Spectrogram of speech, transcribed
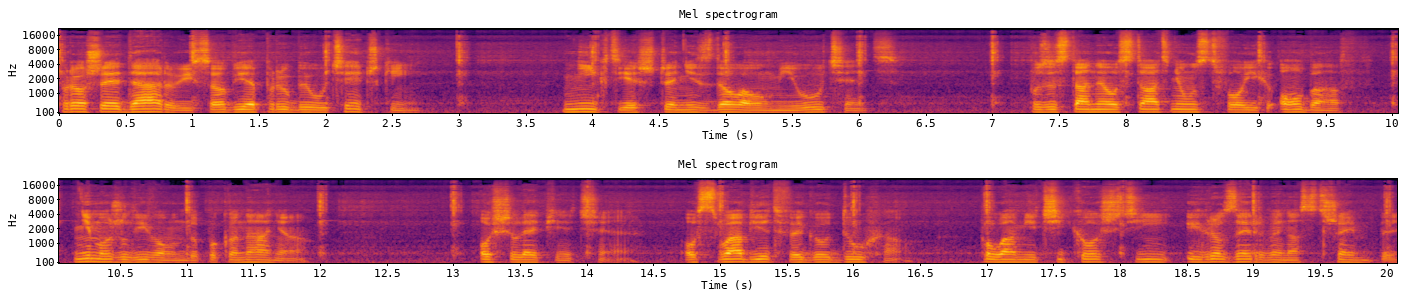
Proszę daruj sobie próby ucieczki. Nikt jeszcze nie zdołał mi uciec. Pozostanę ostatnią z twoich obaw, niemożliwą do pokonania. Oślepię cię, osłabię twego ducha, połamię ci kości i rozerwę na strzępy.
